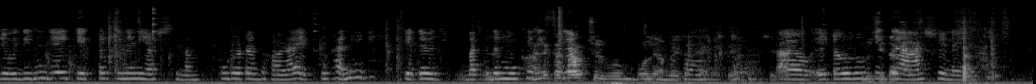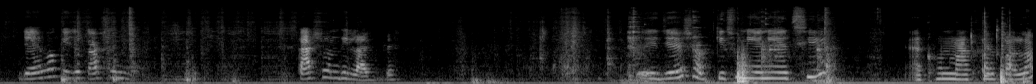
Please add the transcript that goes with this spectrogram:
যে ওই দিন যে কেকটা কিনে নিয়ে আসছিলাম পুরোটা ধরা একটুখানি কেটে বাচ্চাদের মুখে বলে আমরা এটা না? সেটা- তাও এটাও রুচিতে আসে। নাই নাকি যাই হোক এই যে কাসন কাসন্দি লাগবে? এই যে সবকিছু নিয়ে নিয়েছি। এখন মাখার পালা।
